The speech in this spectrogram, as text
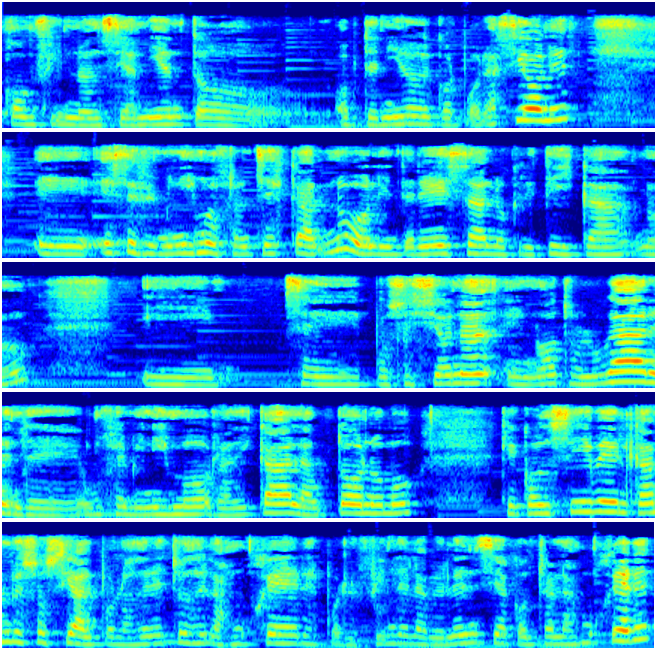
con financiamiento obtenido de corporaciones. Eh, ese feminismo a Francesca no le interesa, lo critica, ¿no? Y se posiciona en otro lugar, el de un feminismo radical, autónomo, que concibe el cambio social por los derechos de las mujeres, por el fin de la violencia contra las mujeres,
